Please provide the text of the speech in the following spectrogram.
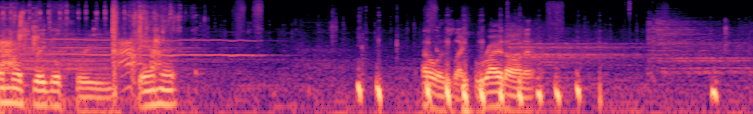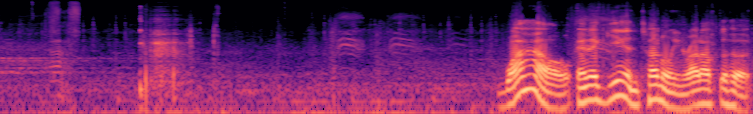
almost wiggled free. Damn it. Was like right on it. Wow. And again, tunneling right off the hook.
